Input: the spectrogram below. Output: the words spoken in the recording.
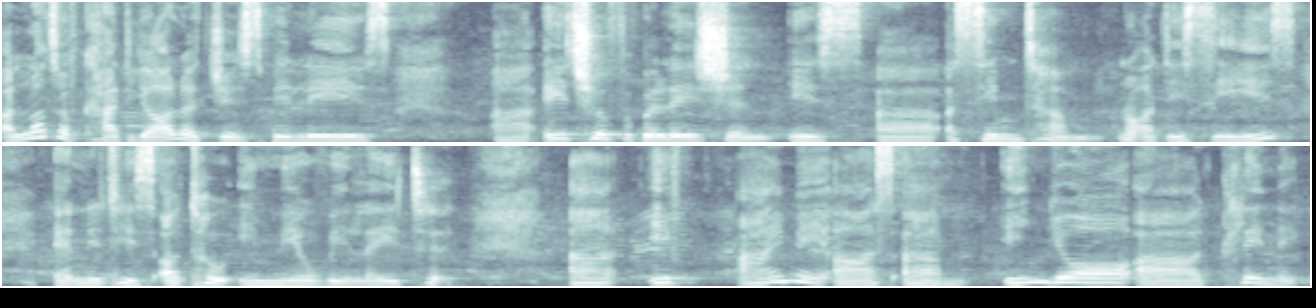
a lot of cardiologists believe uh, atrial fibrillation is uh, a symptom, not a disease, and it is autoimmune related. Uh, if I may ask, um, in your uh, clinic,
